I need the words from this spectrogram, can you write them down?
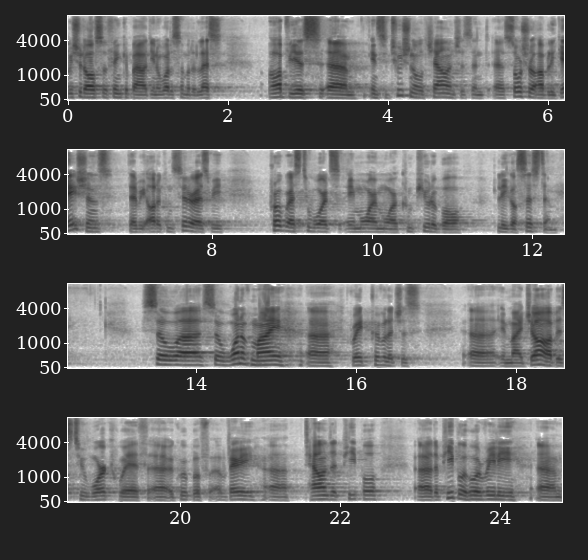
we should also think about, you know, what are some of the less obvious um, institutional challenges and social obligations that we ought to consider as we progress towards a more and more computable legal system. So, uh, so one of my uh, great privileges uh, in my job is to work with uh, a group of uh, very uh, talented people, the people who are really um,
